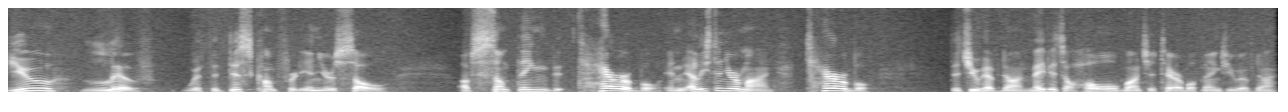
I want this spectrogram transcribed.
you live with the discomfort in your soul of something that, terrible, in, at least in your mind, terrible that you have done. Maybe it's a whole bunch of terrible things you have done.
